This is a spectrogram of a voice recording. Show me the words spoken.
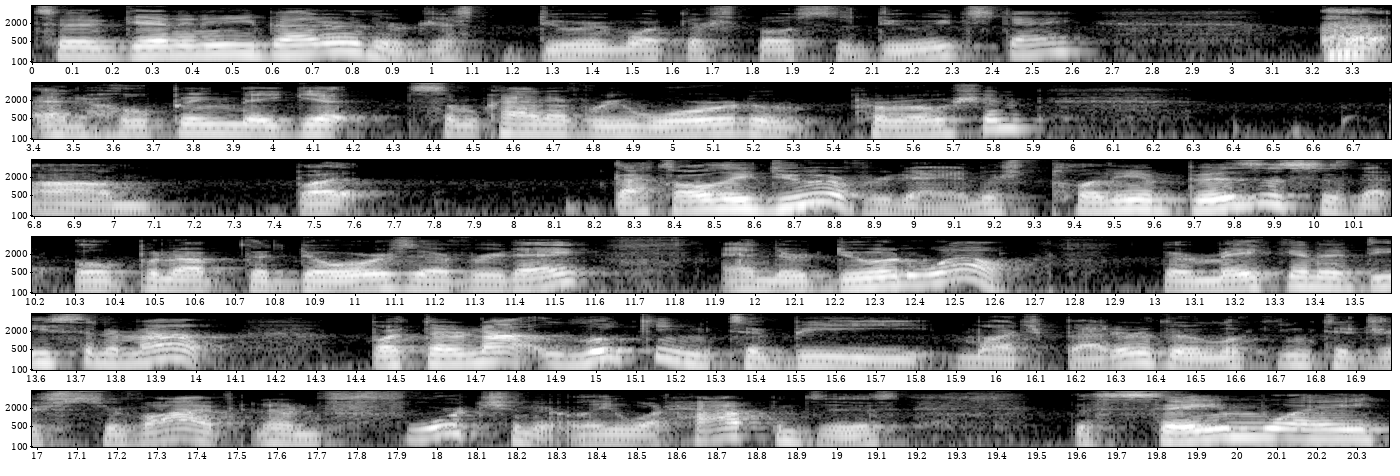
to get any better. They're just doing what they're supposed to do each day, and hoping they get some kind of reward or promotion. Um, but that's all they do every day. And there's plenty of businesses that open up the doors every day and they're doing well. They're making a decent amount, but they're not looking to be much better. They're looking to just survive. And unfortunately, what happens is the same way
